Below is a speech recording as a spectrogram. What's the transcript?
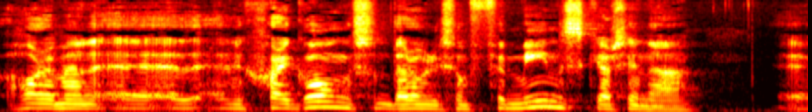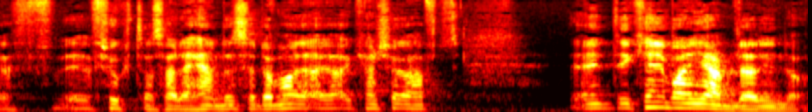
har de en, eh, en jargong som, där de liksom förminskar sina eh, fruktansvärda händelser. De har eh, kanske haft, det kan ju vara en hjärnblödning då,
